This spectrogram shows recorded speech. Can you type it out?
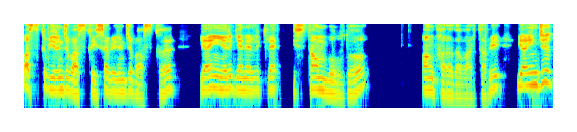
Baskı birinci baskıysa birinci baskı. Yayın yeri genellikle İstanbul'du. Ankara'da var tabii. Yayıncı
